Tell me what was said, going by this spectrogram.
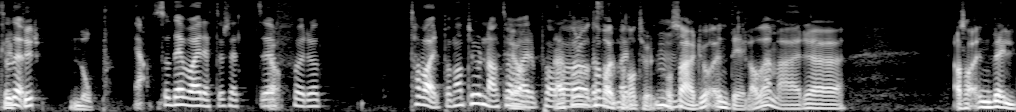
Så det- Nope. Ja, så det var rett og slett uh, for å ta vare på naturen, da. Ta Ja, vare på det er for å ta vare på naturen. naturen. Og så er det jo en del av dem er uh, Altså en vel...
